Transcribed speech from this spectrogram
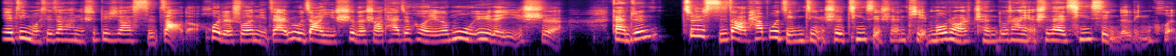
接近某些教堂你是必须要洗澡的，或者说你在入教仪式的时候，它就会有一个沐浴的仪式，感觉就是洗澡，它不仅仅是清洗身体，某种程度上也是在清洗你的灵魂，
